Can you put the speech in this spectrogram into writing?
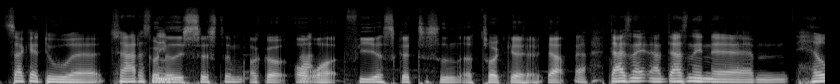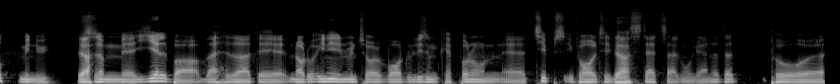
så kan du, øh, så er der Gå sådan ned en, i system og gå over fire skridt til siden og trykke, øh, ja, ja, der er sådan en, der er sådan en øh, help-menu, Ja. som øh, hjælper, hvad hedder det, når du er inde i inventory, hvor du ligesom kan få nogle øh, tips i forhold til dine Ja. stats og alt muligt andet. Der, på, øh,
